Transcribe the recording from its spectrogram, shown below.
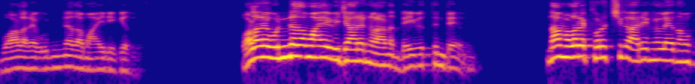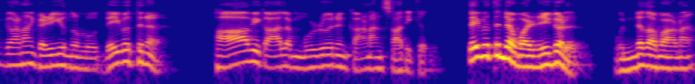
വളരെ ഉന്നതമായിരിക്കുന്നു. വളരെ ഉന്നതമായ വിചാരങ്ങളാണ് ദൈവത്തിന്റെ നാം വളരെ കുറച്ച് കാര്യങ്ങളെ നമുക്ക് കാണാൻ കഴിയുന്നുള്ളൂ. ദൈവത്തിന് ഭാവി കാലം മുഴുവനും കാണാൻ സാധിക്കുന്നു. ദൈവത്തിന്റെ വഴികൾ ഉന്നതമാണ്.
